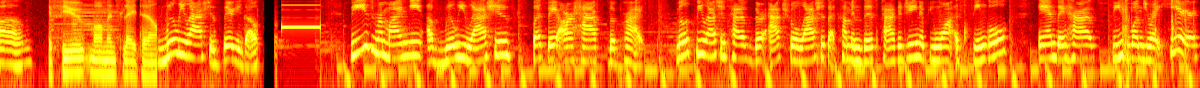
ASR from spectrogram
Um a few moments later. Lilly lashes, there you go. These remind me of Lilly lashes, but they are half the price. Mikiwi lashes have their actual lashes that come in this packaging if you want a single and they have these ones right here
